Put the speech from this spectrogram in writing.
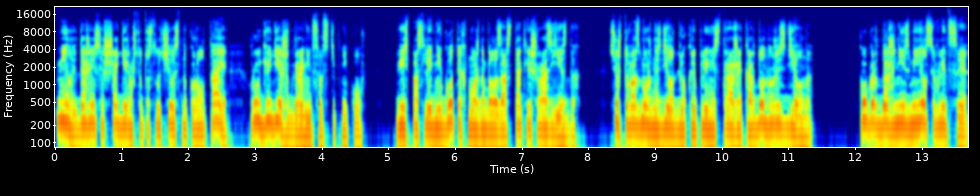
«Милый, даже если с Шагиром что-то случилось на Курултае, Руги удержат границу от степняков. Весь последний год их можно было застать лишь в разъездах. Все, что возможно сделать для укрепления стражи и уже сделано. Когард даже не изменился в лице,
